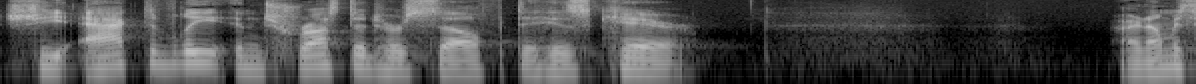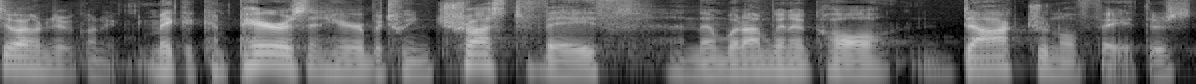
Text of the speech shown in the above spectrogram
She actively entrusted herself to his care. All right, now let me see if I'm going to make a comparison here between trust faith and then what I'm going to call doctrinal faith. There's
